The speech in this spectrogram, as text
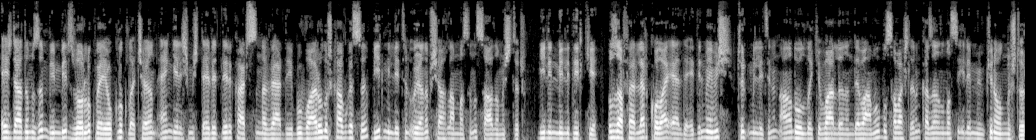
Ecdadımızın binbir zorluk ve yoklukla çağın en gelişmiş devletleri karşısında verdiği bu varoluş kavgası bir milletin uyanıp şahlanmasını sağlamıştır. Bilinmelidir ki bu zaferler kolay elde edilmemiş, Türk milletinin Anadolu'daki varlığının devamı bu savaşların kazanılması ile mümkün olmuştur.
